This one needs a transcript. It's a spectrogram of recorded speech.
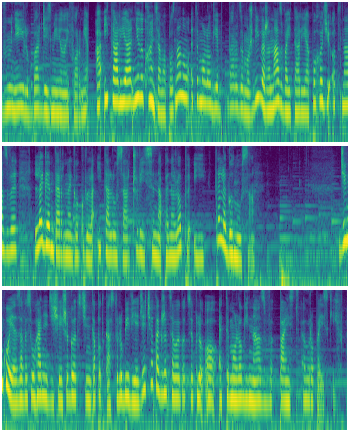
w mniej lub bardziej zmienionej formie, a Italia nie do końca ma poznaną etymologię. Bardzo możliwe, że nazwa Italia pochodzi od nazwy legendarnego króla Italusa, czyli syna Penelopy i Telegonusa. Dziękuję za wysłuchanie dzisiejszego odcinka podcastu Lubię Wiedzieć, a także całego cyklu o etymologii nazw państw europejskich.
